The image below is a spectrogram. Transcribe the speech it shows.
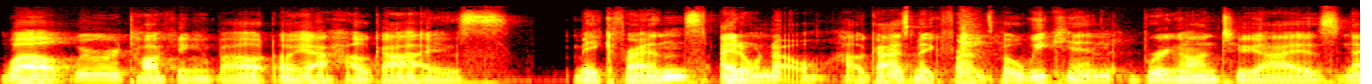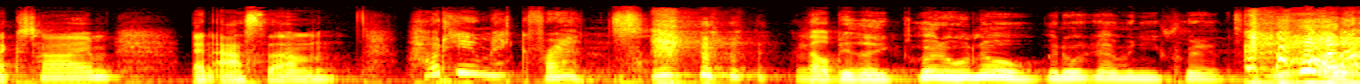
Well, we were talking about oh yeah, how guys make friends. I don't know how guys make friends, but we can bring on two guys next time and ask them, "How do you make friends?" and they'll be like, "I don't know. I don't have any friends." Wow,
